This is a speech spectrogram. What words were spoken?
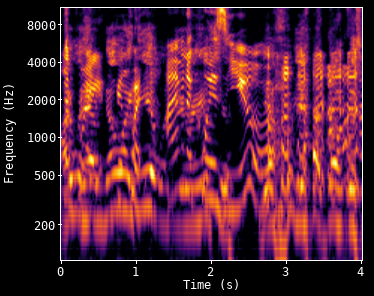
I would point. have no Good idea I'm going to quiz answer- you. Yeah, yeah. No, this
